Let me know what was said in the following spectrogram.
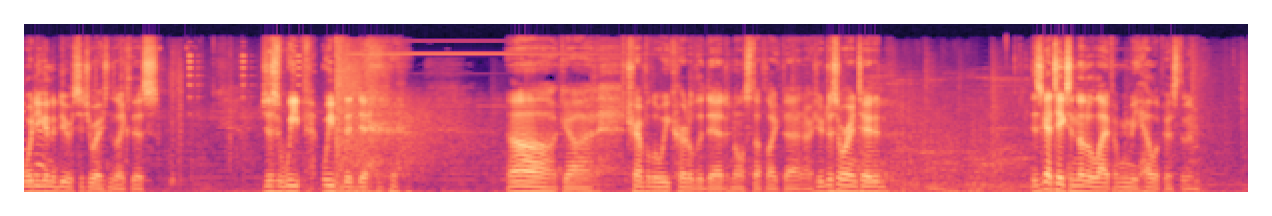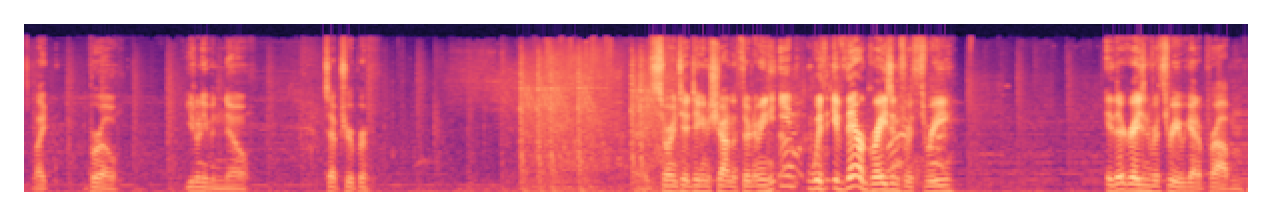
what are you gonna do with situations like this? Just weep, weep the dead. oh god, trample the weak, hurdle the dead, and all stuff like that. Alright, you're disorientated. This guy takes another life. I'm gonna be hella pissed at him. Like, bro, you don't even know. What's up, trooper? Alright, disorientated, taking a shot in the third. I mean, in, with if they're grazing for three, if they're grazing for three, we got a problem.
